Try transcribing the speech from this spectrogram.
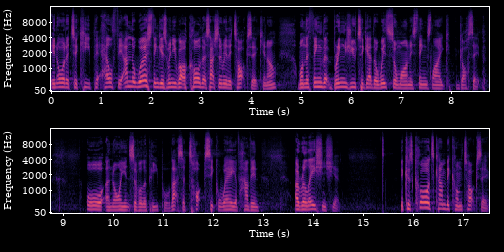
in order to keep it healthy. And the worst thing is when you've got a cord that's actually really toxic, you know? One, the thing that brings you together with someone is things like gossip or annoyance of other people. That's a toxic way of having a relationship because cords can become toxic.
